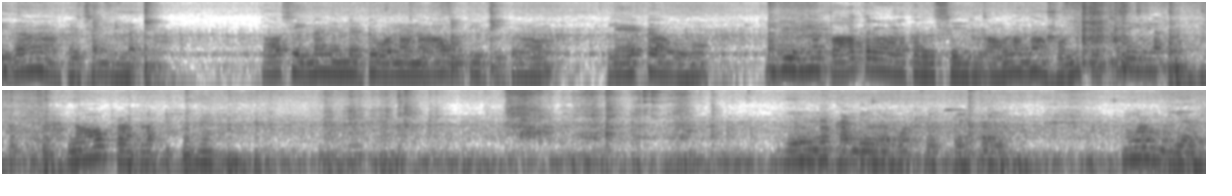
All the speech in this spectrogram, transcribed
இட்லி தான் பிரச்சனை இல்லை. தோசைன்னா நின்றுட்டு ஒன்று ஒன்றா ஊற்றிட்டு இருக்கணும் லேட்டாகும் இது என்ன பாத்திரம் வளர்க்குறது செய்யுது அவ்வளோதான் ஒன்றும் பிரச்சனை இல்லை. நோ ப்ராப்ளம் ஏன்னா கண்டி உள்ள போட்டு எடுத்துடலாம். மூட முடியாது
